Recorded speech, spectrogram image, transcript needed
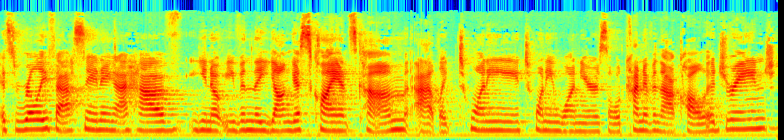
it's really fascinating. I have you know even the youngest clients come at like 20, 21 years old, kind of in that college range,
